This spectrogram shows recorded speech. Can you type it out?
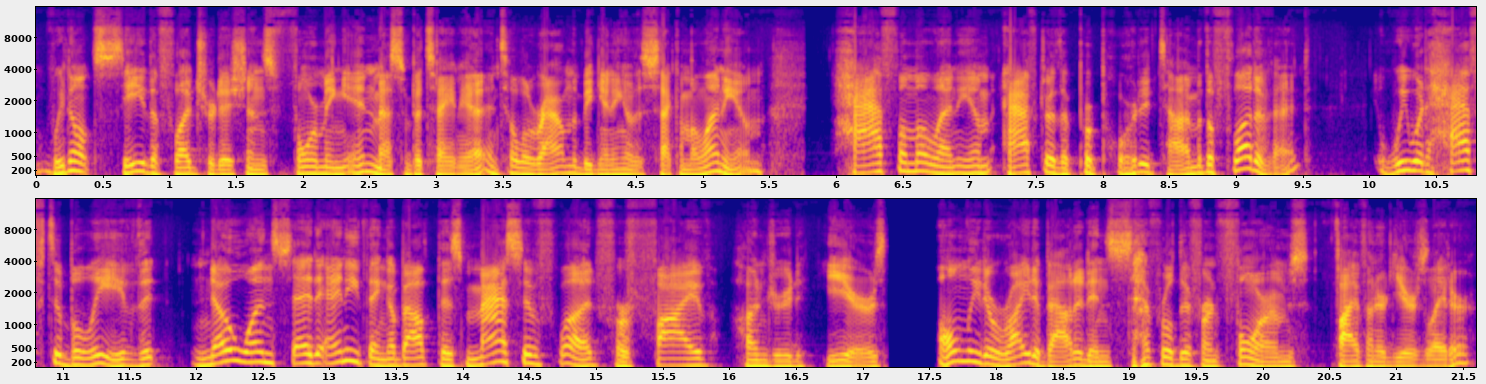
we don't see the flood traditions forming in Mesopotamia until around the beginning of the second millennium, half a millennium after the purported time of the flood event. We would have to believe that no one said anything about this massive flood for 500 years, only to write about it in several different forms 500 years later.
